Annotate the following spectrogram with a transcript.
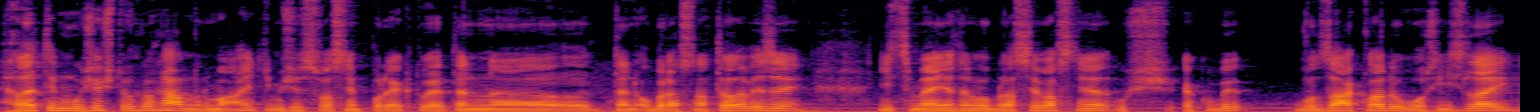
Hele, ty můžeš tu hru hrát normálně tím, že se vlastně projektuje ten, eh, ten obraz na televizi, nicméně ten obraz je vlastně už jakoby od základu ořízlej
